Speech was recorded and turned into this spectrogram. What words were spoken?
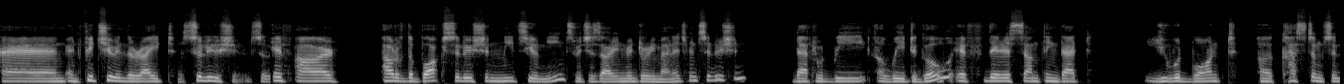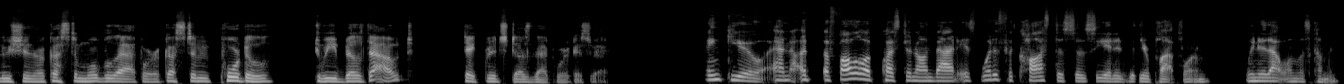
and, and fit you in the right solution. So if our out of the box solution meets your needs, which is our inventory management solution, that would be a way to go. If there is something that you would want a custom solution or a custom mobile app or a custom portal to be built out, TechBridge does that work as well. Thank you. And a, a follow up question on that is what is the cost associated with your platform? We knew that one was coming.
